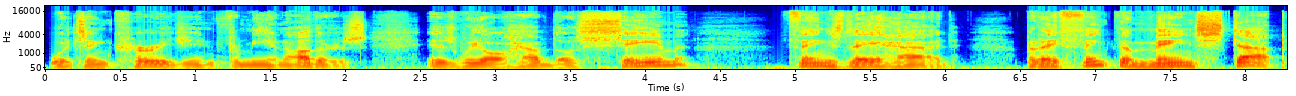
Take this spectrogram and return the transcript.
what's encouraging for me and others is we all have those same things they had. But I think the main step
